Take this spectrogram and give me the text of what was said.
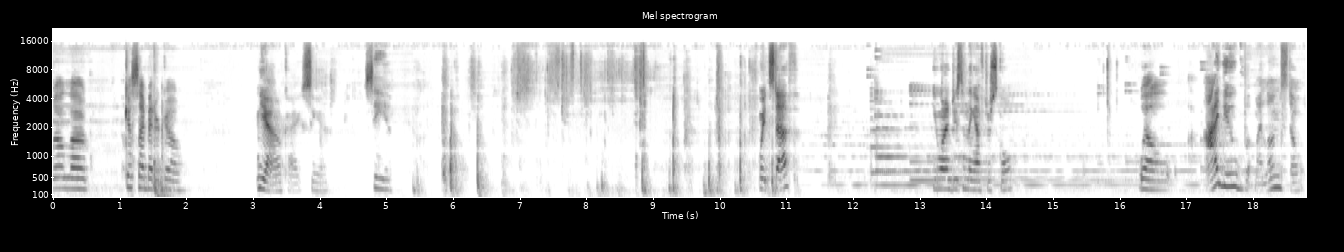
Well, uh, guess I better go. Yeah, okay. See ya. See you. Wait, Steph? You want to do something after school? Well, I do, but my lungs don't.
